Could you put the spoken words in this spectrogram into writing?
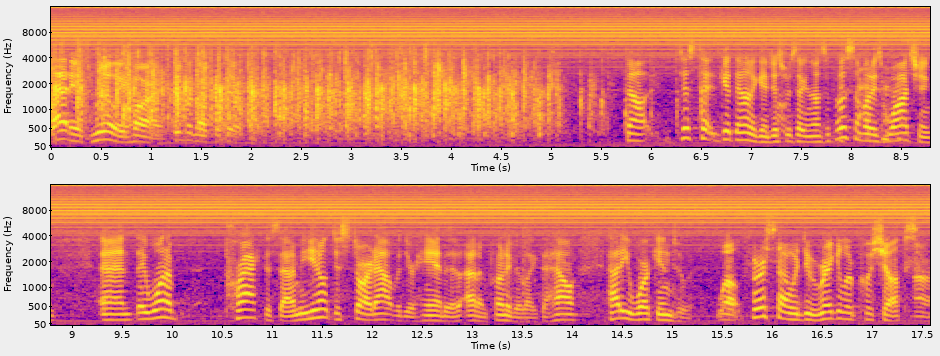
That is really hard. Difficult to do. Now, just to get down again just for a second. Now, suppose somebody's watching and they want to practice that. I mean, you don't just start out with your hand out in front of you like that. How, how do you work into it? Well, first I would do regular push-ups. All right.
